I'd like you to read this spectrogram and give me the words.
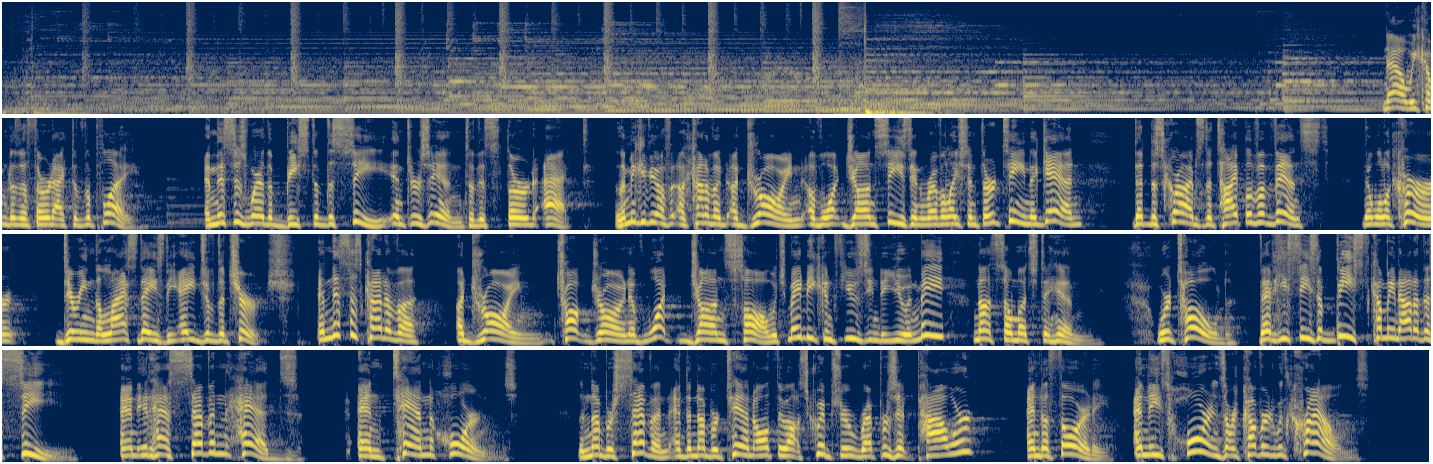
Now we come to the third act of the play. And this is where the beast of the sea enters into this third act. Let me give you a, a kind of a, a drawing of what John sees in Revelation 13, again, that describes the type of events that will occur during the last days, the age of the church. And this is kind of a, a drawing, chalk drawing of what John saw, which may be confusing to you and me, not so much to him. We're told that he sees a beast coming out of the sea, and it has seven heads and ten horns. The number seven and the number 10 all throughout scripture represent power and authority. And these horns are covered with crowns.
